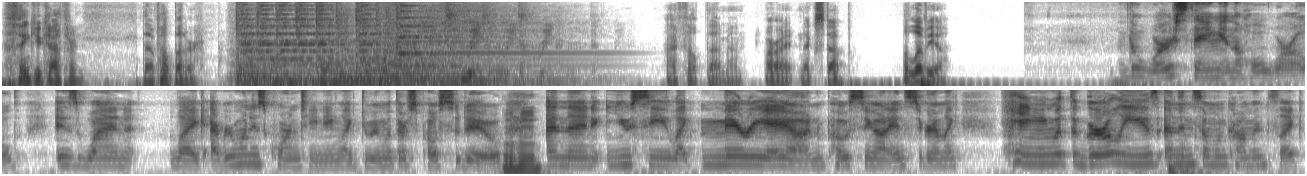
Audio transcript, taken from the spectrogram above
Thank you, Catherine. That felt better. I felt that, man. All right, next up, Olivia. The worst thing in the whole world is when like everyone is quarantining, like doing what they're supposed to do, mm-hmm. and then you see like Marianne posting on Instagram, like hanging with the girlies, and then someone comments like,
